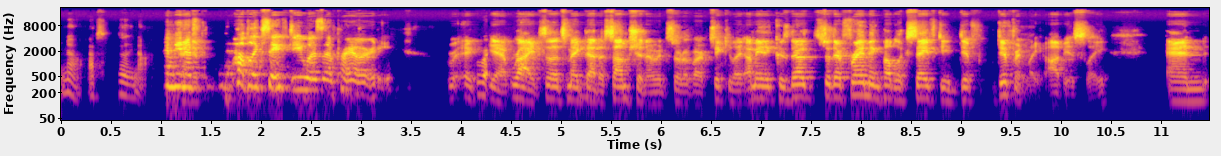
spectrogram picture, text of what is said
no, absolutely not. I mean, if, if public safety was a priority. Yeah, right. So let's make that assumption. I would sort of articulate. I mean, because they're so they're framing public safety dif- differently, obviously, and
